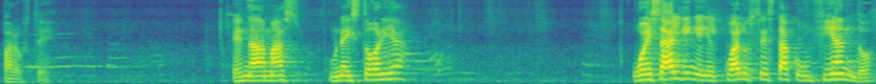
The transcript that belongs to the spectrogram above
para usted? ¿Es nada más una historia? ¿O es alguien en el cual usted está confiando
